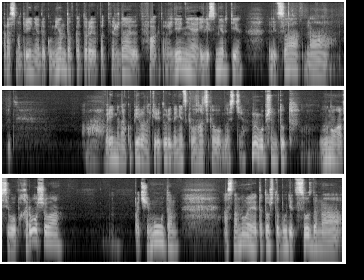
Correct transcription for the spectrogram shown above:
рассмотрения документов, которые подтверждают факт рождения или смерти лица на временно оккупированных территорий Донецкой и Луганской области. Ну, в общем, тут много всего хорошего. Почему там? Основное это то, что будет создана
